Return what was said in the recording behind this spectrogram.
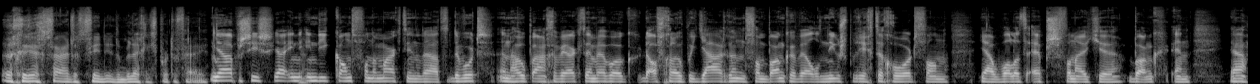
gerechtvaardigd vinden in een beleggingsportefeuille. Ja, precies. Ja, in, in die kant van de markt inderdaad. Er wordt een hoop aan gewerkt. En we hebben ook de afgelopen jaren van banken wel nieuwsberichten gehoord van ja, wallet-apps vanuit je bank. En ja,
